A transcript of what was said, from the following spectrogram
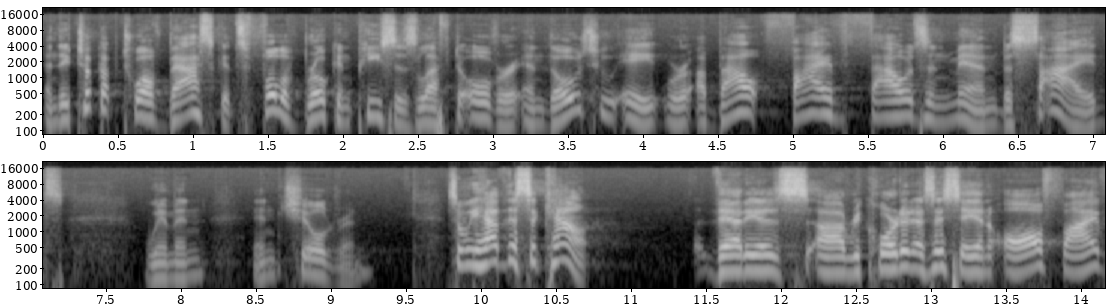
And they took up twelve baskets full of broken pieces left over, and those who ate were about 5,000 men, besides women and children. So we have this account that is uh, recorded, as I say, in all five,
